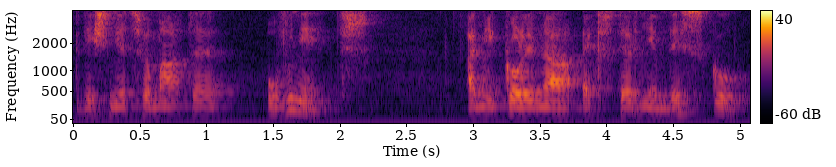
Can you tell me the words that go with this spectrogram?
když něco máte uvnitř a nikoli na externím disku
